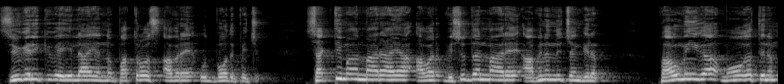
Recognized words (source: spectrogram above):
സ്വീകരിക്കുകയില്ല എന്നും പത്രോസ് അവരെ ഉദ്ബോധിപ്പിച്ചു. ശക്തിമാന്മാരായ അവർ വിശുദ്ധന്മാരെ അഭിനന്ദിച്ചെങ്കിലും ഭൗമിക മോഹത്തിനും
